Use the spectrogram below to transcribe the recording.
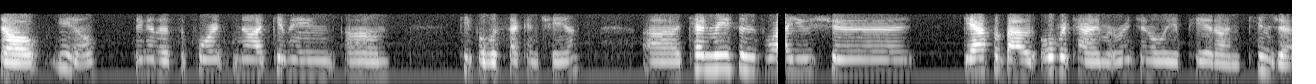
So, you know, they're going to support not giving um, people a second chance. Uh, 10 Reasons Why You Should Gaff About Overtime originally appeared on Kinja.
